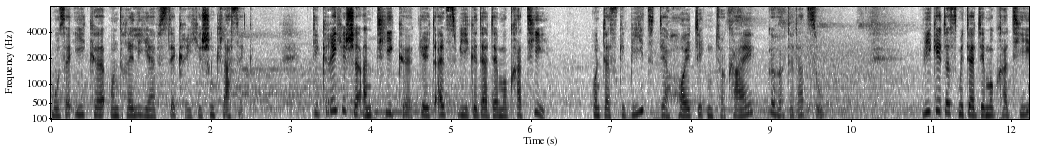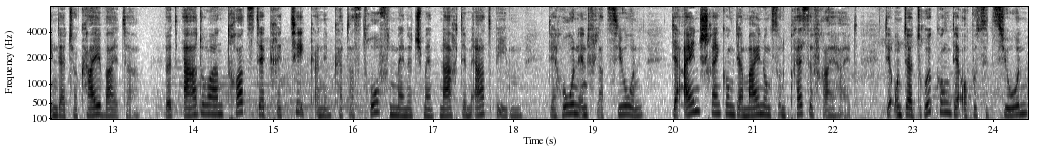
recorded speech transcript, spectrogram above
Mosaike und Reliefs der griechischen Klassik. Die griechische Antike gilt als Wiege der Demokratie und das Gebiet der heutigen Türkei gehörte dazu. Wie geht es mit der Demokratie in der Türkei weiter? Wird Erdogan trotz der Kritik an dem Katastrophenmanagement nach dem Erdbeben, der hohen Inflation, der Einschränkung der Meinungs- und Pressefreiheit, der Unterdrückung der Opposition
